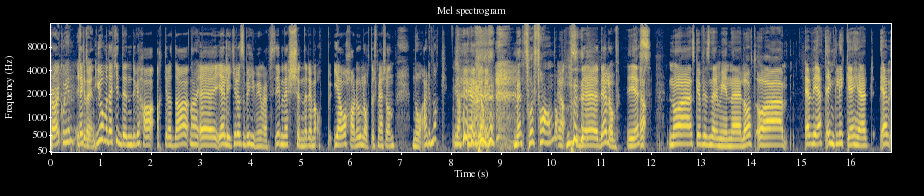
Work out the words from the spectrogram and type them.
Glad i Queen, det er ikke ikke, den. jo, men det er ikke den du vil ha akkurat da. Nei. Eh, jeg liker også Bohemian Rhapsody, men jeg skjønner det med opp... Jeg har noen låter som jeg er sånn Nå er det nok. Ja. men for faen, da! Ja, så det, det er lov. Yes. Nå skal jeg presentere min uh, låt, og eh, jeg vet egentlig ikke helt jeg,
